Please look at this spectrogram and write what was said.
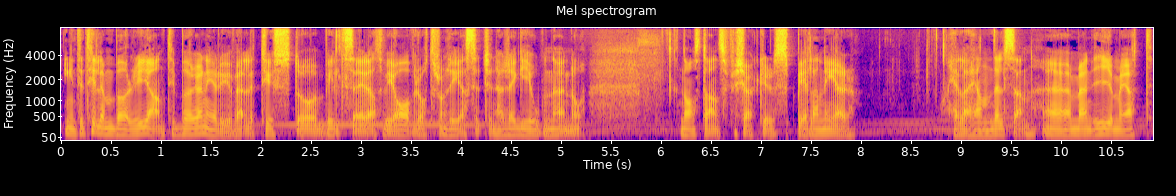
Inte till en början. Till början är det ju väldigt tyst och Bildt säger att vi avrått från resor till den här regionen och någonstans försöker spela ner hela händelsen. Eh, men i och med att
